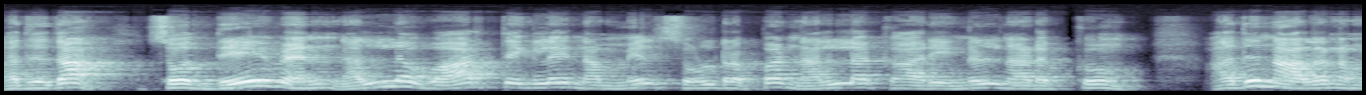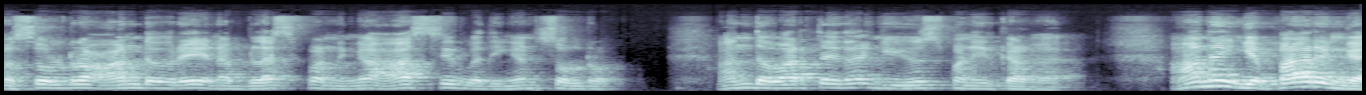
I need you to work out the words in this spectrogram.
அதுதான். சோ தேவன் நல்ல வார்த்தைகளை நம்ம மேல் சொல்றப்ப நல்ல காரியங்கள் நடக்கும். அதனால நம்ம சொல்றோம் ஆண்டவரே என்னை பிளஸ் பண்ணுங்க ஆசீர்வதிங்கன்னு சொல்றோம். அந்த வார்த்தை தான் இங்க யூஸ் பண்ணியிருக்காங்க. ஆனா இங்க பாருங்க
